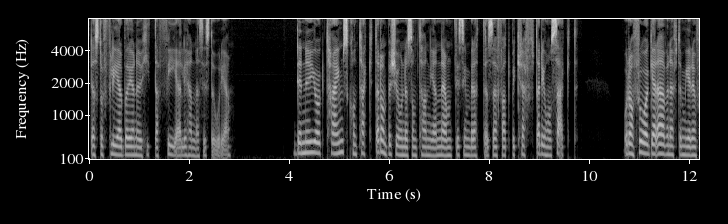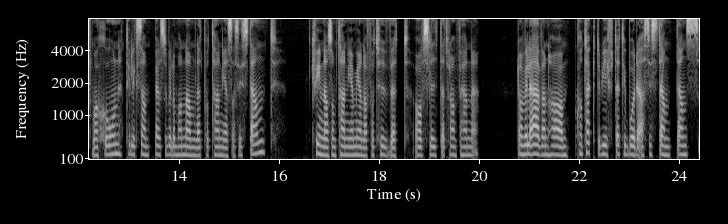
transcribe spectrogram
desto fler börjar nu hitta fel i hennes historia. The New York Times kontaktar de personer som Tanja nämnt i sin berättelse för att bekräfta det hon sagt. Och de frågar även efter mer information. Till exempel så vill de ha namnet på Tanjas assistent. Kvinnan som Tanja menar fått huvudet avslitet framför henne. De vill även ha kontaktuppgifter till både assistentens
